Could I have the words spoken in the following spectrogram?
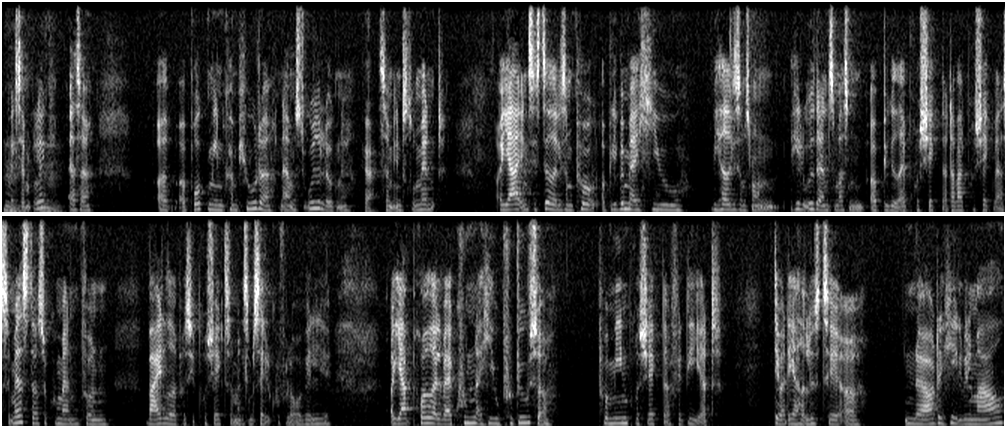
for eksempel, ikke? Altså, og, og brugte min computer nærmest udelukkende Ja. som instrument. Og jeg insisterede ligesom på at blive ved med at hive... Vi havde ligesom sådan nogle... Hele uddannelsen var sådan opbygget af projekter. Der var et projekt hver semester, og så kunne man få en vejleder på sit projekt, som man ligesom selv kunne få lov at vælge. Og jeg prøvede alt, hvad jeg kunne at hive producer på mine projekter, fordi at det var det, jeg havde lyst til at nørde helt vildt meget.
